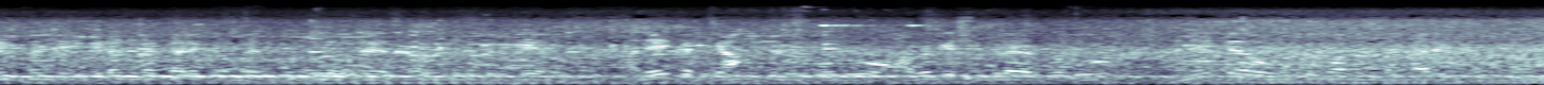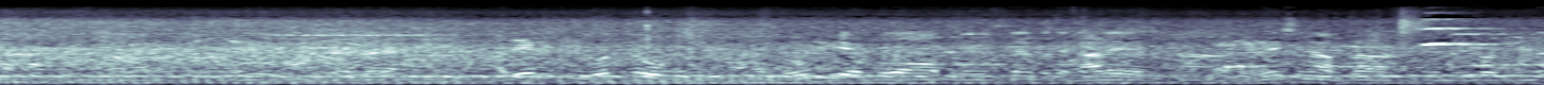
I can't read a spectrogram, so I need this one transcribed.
ನಿಟ್ಟಿನಲ್ಲಿ ಗಿಡಗಳ ಕಾರ್ಯಕ್ರಮ ಇರ್ಬೋದು ಮತ್ತು ಸಾರ್ವಜನಿಕರಿಗೆ ಅನೇಕ ಕ್ಯಾಂಪ್ಗಳಿರ್ಬೋದು ಆರೋಗ್ಯ ಶಿಬಿರ ಇರ್ಬೋದು ಅನೇಕ ಉತ್ತಮವಾದಂಥ ಕಾರ್ಯಕ್ರಮಗಳನ್ನು ಅದೇ ರೀತಿ ಇವತ್ತು ಗೌರಿ ಹಬ್ಬದ ಪ್ರಯುಕ್ತ ಮತ್ತು ನಾಳೆ ಗಣೇಶನ ಹಬ್ಬ ಇರೋದ್ರಿಂದ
